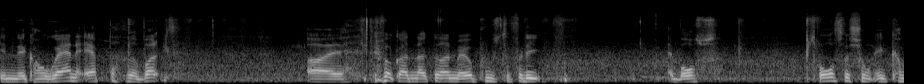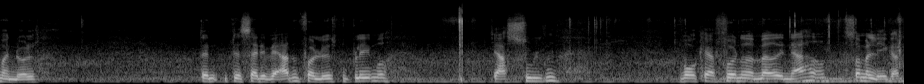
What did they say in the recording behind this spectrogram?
en øh, konkurrerende app, der hedder Volt. Og øh, det var godt nok noget af en mavepuste, fordi at vores, vores version 1.0, den bliver sat i verden for at løse problemet. Jeg er sulten. Hvor kan jeg få noget mad i nærheden, som er lækkert?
